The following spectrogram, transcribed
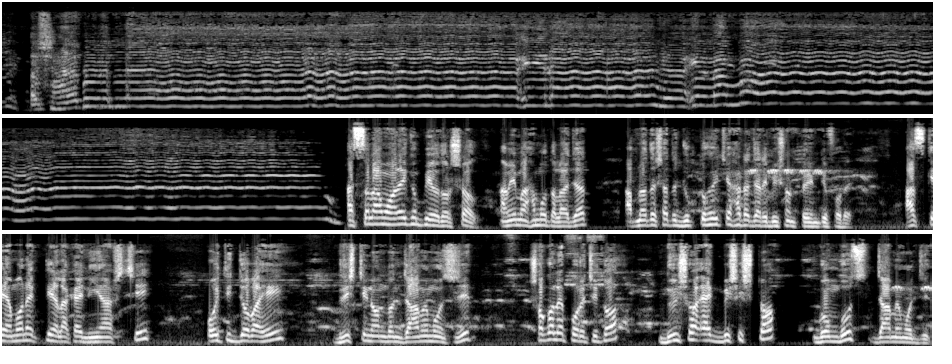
أشهد أن لا إله إلا الله আসসালামু আলাইকুম প্রিয় দর্শক আমি মাহমুদ আল আজাদ আপনাদের সাথে যুক্ত হয়েছে হাটাজারি ভিশন টোয়েন্টি ফোরে আজকে এমন একটি এলাকায় নিয়ে আসছি ঐতিহ্যবাহী দৃষ্টিনন্দন জামে মসজিদ সকলে পরিচিত দুইশো এক বিশিষ্ট গম্বুজ জামে মসজিদ।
